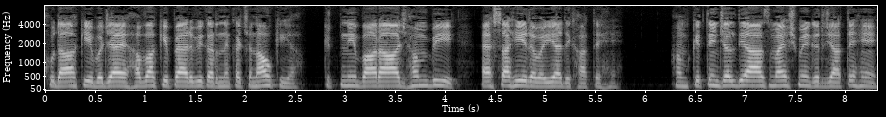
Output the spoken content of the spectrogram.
خدا کی بجائے ہوا کی پیروی کرنے کا چناؤ کیا۔ کتنی بار آج ہم بھی ایسا ہی رویہ دکھاتے ہیں۔ ہم کتنی جلدی آزمائش میں گر جاتے ہیں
